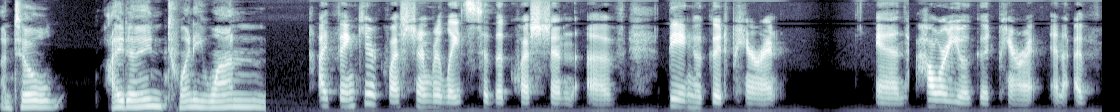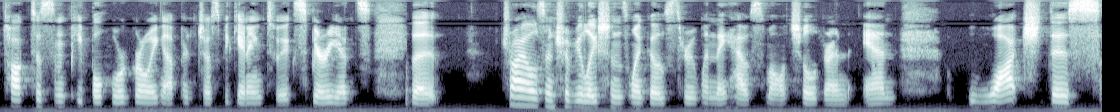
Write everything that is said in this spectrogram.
until 18, 21. I think your question relates to the question of being a good parent and how are you a good parent? And I've talked to some people who are growing up and just beginning to experience the trials and tribulations one goes through when they have small children and watch this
